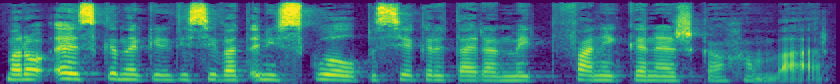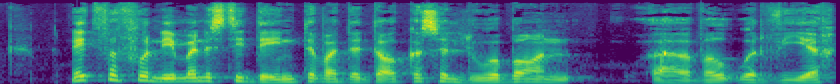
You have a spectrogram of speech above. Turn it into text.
maar daar is kinderkinetici wat in die skool op 'n sekere tyd dan met van die kinders kan gaan werk. Net vir voornemende studente wat dit dalk as 'n loopbaan uh, wil oorweeg,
